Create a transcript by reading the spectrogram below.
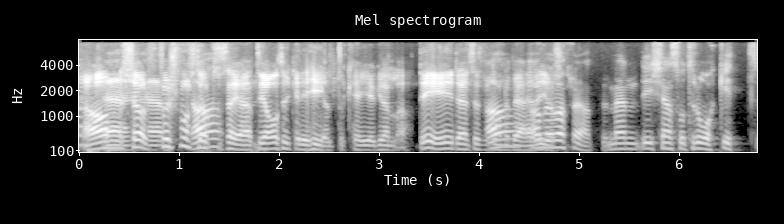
Ja, men Eh, kör. Först måste ja. jag också säga att jag tycker det är helt okej att gnälla. Det är den situationen Ja, vi är ja i men just vad nu. Men det känns så tråkigt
